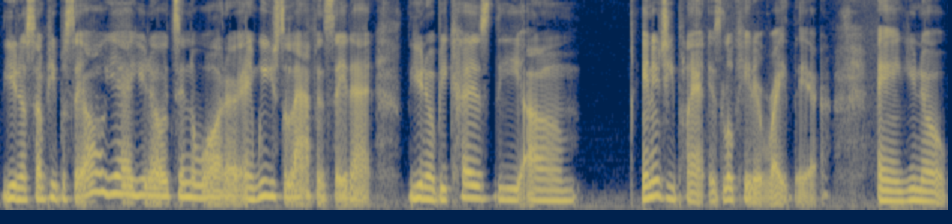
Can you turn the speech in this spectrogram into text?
you know, some people say, oh, yeah, you know, it's in the water. And we used to laugh and say that, you know, because the, um, energy plant is located right there. And, you know,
